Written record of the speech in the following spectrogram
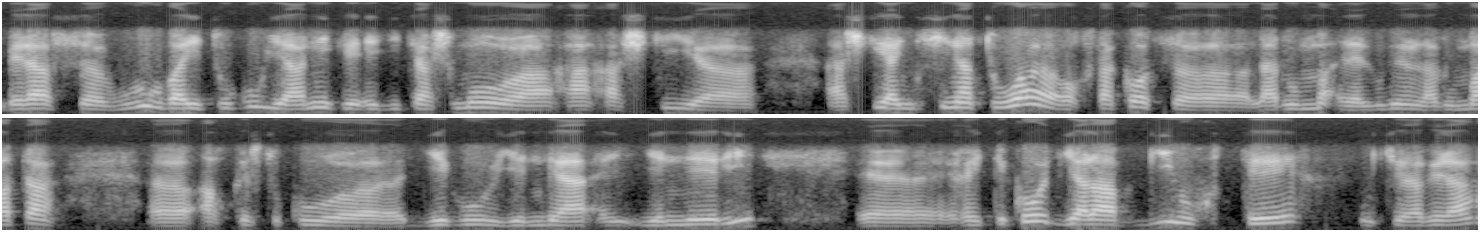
beraz, gu baditugu janik egitasmo uh, aski, uh, aski aintzinatua, hortakotz uh, larun, larun bata uh, aurkeztuko uh, diegu jendeeri, uh, erraiteko, diala bi urte, utxera bera,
